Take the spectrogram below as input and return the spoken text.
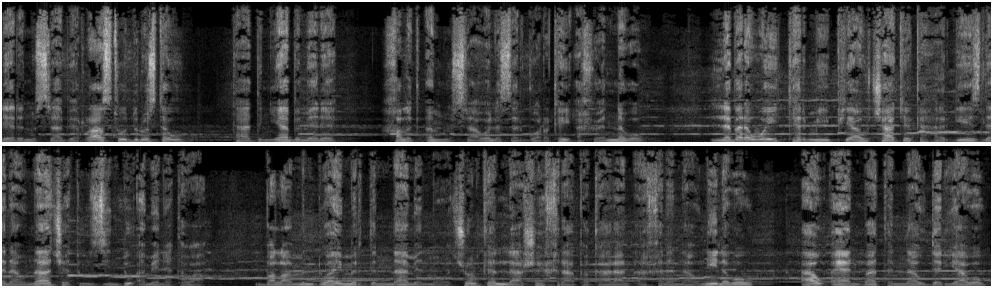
لێرە نووسرابێ ڕاست و دروستە و تا دنیا بمێنێ خەڵک ئەم نووسراوە لەسەر گۆڕەکەی ئەخوێننەوە و لەبەرئەوەی تەرمی پیاو چاکێکە هەرگیز لەناو ناچێت و زیندوو ئەمێنێتەوە بەڵام من دوای مردن نامێنمەوە چونکە لاشەی خراپەکاران ئەخەنە ناو نیلەوە و ئاو ئەیان باتە ناو دەریاوە و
